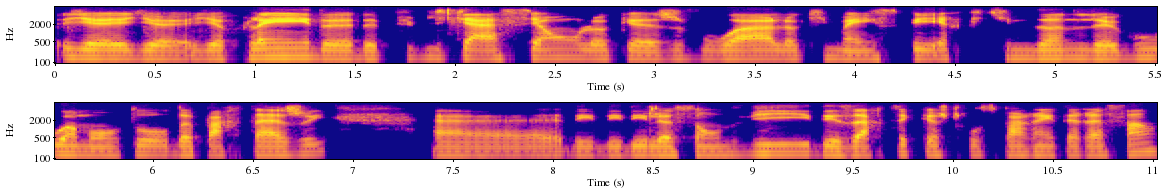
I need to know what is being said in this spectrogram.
il y, a, plein de, publications là, que je vois là, qui m'inspirent et qui me donnent le goût à mon tour de partager. Euh, des, des, leçons de vie, des articles que je trouve super intéressants.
